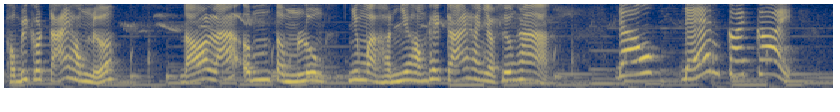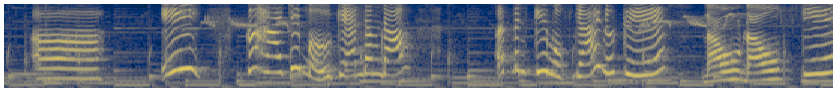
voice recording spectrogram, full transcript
Không biết có trái không nữa. Đó lá um tùm luôn Nhưng mà hình như không thấy trái hay giọt xương ha. Đâu? Để em coi coi. Ờ Ý Có hai trái bự kìa anh đâm đóm. Ở bên kia một trái nữa kìa. Đâu đâu? Kìa.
